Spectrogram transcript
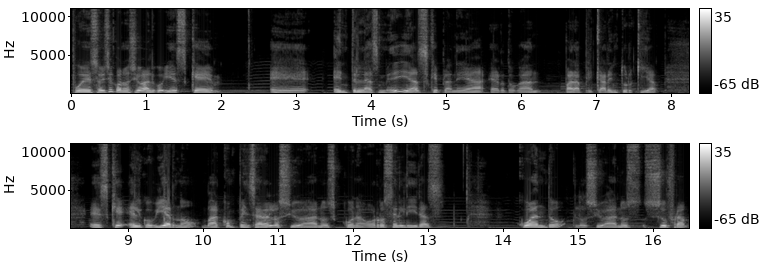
pues hoy se conoció algo y es que eh, entre las medidas que planea Erdogan para aplicar en Turquía es que el gobierno va a compensar a los ciudadanos con ahorros en liras cuando los ciudadanos sufran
